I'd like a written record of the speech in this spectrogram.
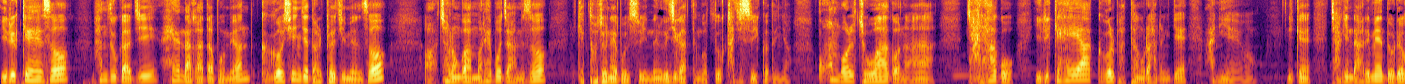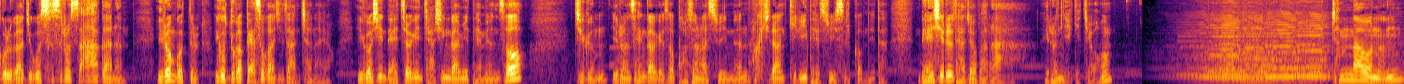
이렇게 해서 한두 가지 해 나가다 보면 그것이 이제 넓혀지면서 아, 저런 거 한번 해보자 하면서 이렇게 도전해 볼 수 있는 의지 같은 것도 가질 수 있거든요. 꼭 뭘 좋아하거나 잘하고 이렇게 해야 그걸 바탕으로 하는 게 아니에요. 이렇게 자기 나름의 노력을 가지고 스스로 쌓아가는 이런 것들, 이거 누가 뺏어가지도 않잖아요. 이것이 내적인 자신감이 되면서 지금 이런 생각에서 벗어날 수 있는 확실한 길이 될 수 있을 겁니다. 내실을 다져봐라. 이런 얘기죠. 참나원은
